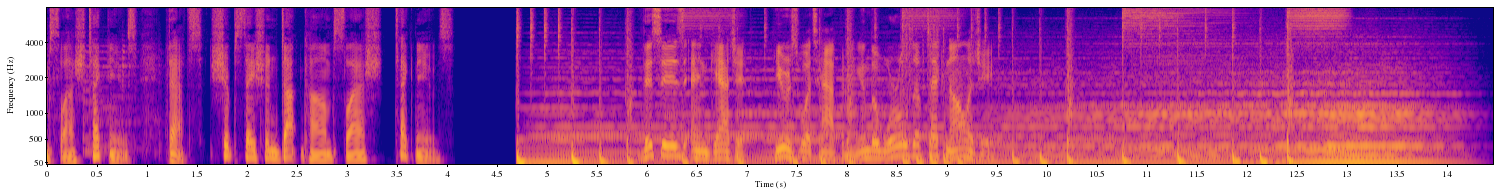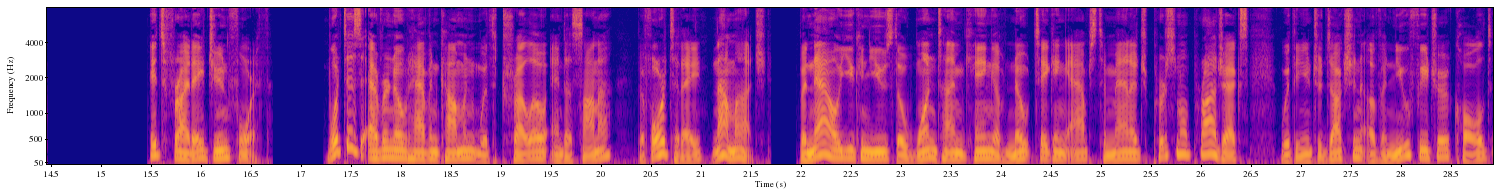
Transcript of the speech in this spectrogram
slash tech news. That's shipstation.com slash tech news. This is Engadget. Here's what's happening in the world of technology. It's Friday, June 4th. What does Evernote have in common with Trello and Asana? Before today, not much. But now you can use the one time king of note taking apps to manage personal projects with the introduction of a new feature called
